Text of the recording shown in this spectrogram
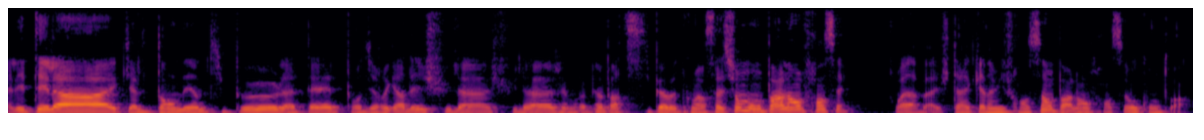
Elle était là et qu'elle tendait un petit peu la tête pour dire regardez, je suis là, je suis là, j'aimerais bien participer à votre conversation, mais on parlait en français. Voilà, bah, j'étais à l'Académie français, on parlait en français au comptoir.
